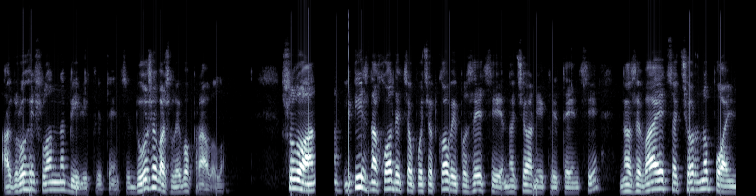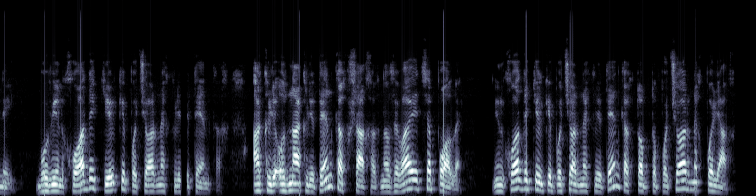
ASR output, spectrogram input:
а другий слон на білій клітинці. Дуже важливе правило. Слон, який знаходиться в початковій позиції на чорній клітинці, називається чорнопольний, бо він ходить тільки по чорних клітинках. А одна клітинка в шахах називається поле. Він ходить тільки по чорних клітинках, тобто по чорних полях.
